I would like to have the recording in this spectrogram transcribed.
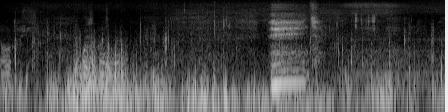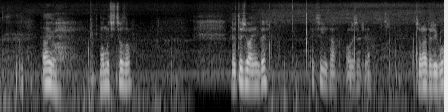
어우, 어디서 끊으신 거예요? 에이 참 아이고 너무 지쳐서 12시 반인데 택시기사 어르신께 전화드리고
